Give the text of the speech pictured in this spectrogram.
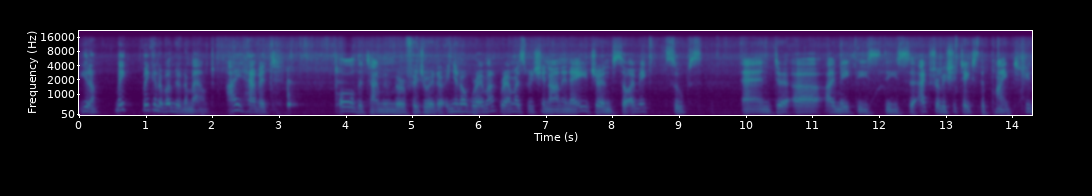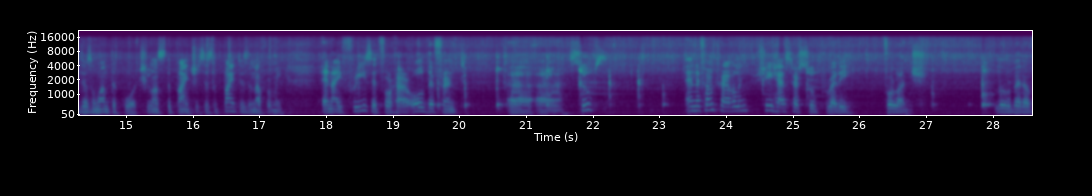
you know, make, make an abundant amount. I have it all the time in the refrigerator. And you know, grandma, grandma's reaching on in age, and so I make soups. And uh, I make these, these, uh, actually, she takes the pint. She doesn't want the quart. She wants the pint. She says, the pint is enough for me. And I freeze it for her, all different uh, uh soups. And if I'm traveling, she has her soup ready for lunch. A little bit of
